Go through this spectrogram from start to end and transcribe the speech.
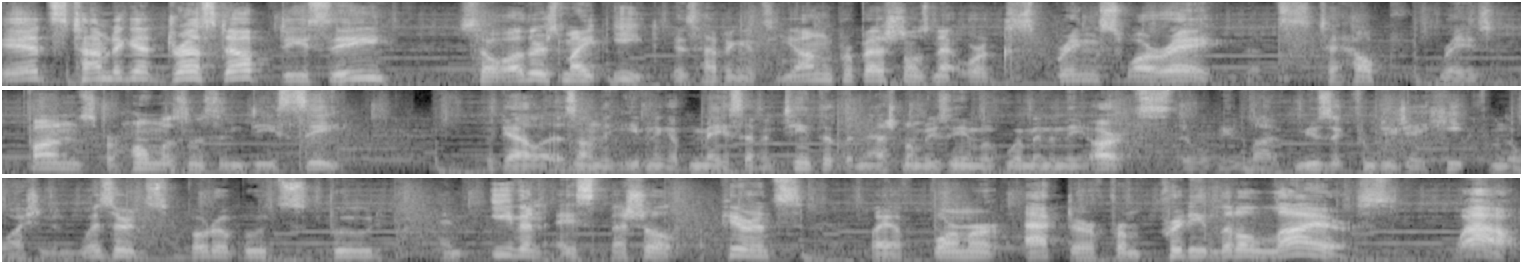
It's time to get dressed up, DC. So Others Might Eat is having its Young Professionals Network Spring Soiree. That's to help raise funds for homelessness in DC. The gala is on the evening of May 17th at the National Museum of Women in the Arts. There will be live music from DJ Heat from the Washington Wizards, photo booths, food, and even a special appearance by a former actor from Pretty Little Liars. Wow!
